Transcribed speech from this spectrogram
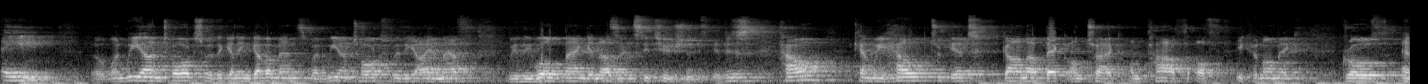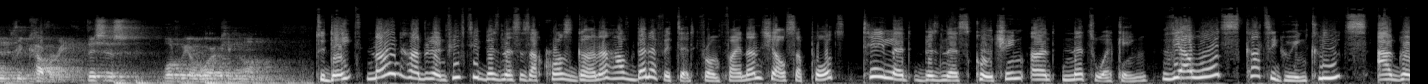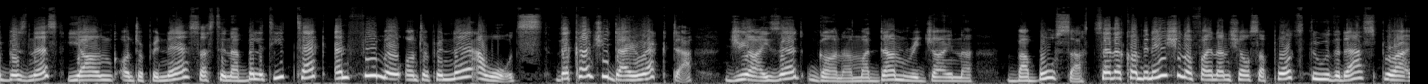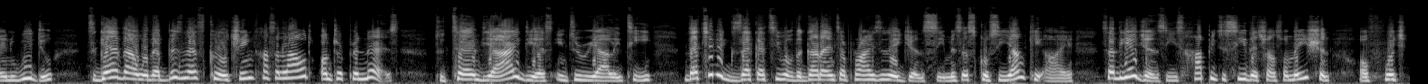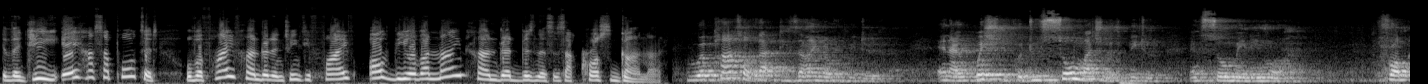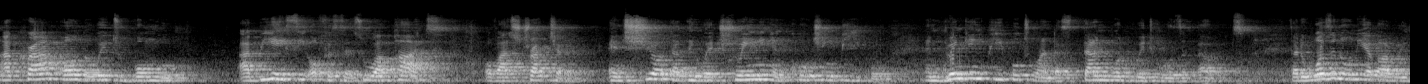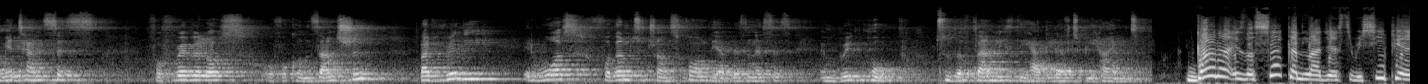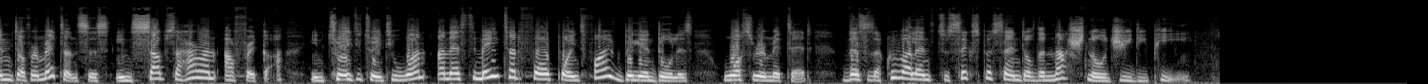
aim uh, when we are in talks with the Ghanaian governments, when we are in talks with the IMF, with the World Bank and other institutions. It is how can we help to get Ghana back on track, on path of economic growth and recovery? This is what we are working on. To date, 950 businesses across Ghana have benefited from financial support, tailored business coaching, and networking. The awards category includes agribusiness, young entrepreneur, sustainability, tech, and female entrepreneur awards. The country director, GIZ Ghana, Madame Regina Barbosa said the combination of financial support through the diaspora and WIDU together with the business coaching, has allowed entrepreneurs to turn their ideas into reality. The chief executive of the Ghana Enterprises Agency, Mrs. Kosi Yankey-Ayeh, said the agency is happy to see the transformation of which the GEA has supported over 525 of the over 900 businesses across Ghana. We were part of that design of WIDU, and I wish we could do so much with WIDU and so many more. From Accra all the way to Bongo, our BAC officers who are part of our structure ensured that they were training and coaching people and bringing people to understand what WIDU was about. That it wasn't only about remittances for frivolous or for consumption, but really it was for them to transform their businesses and bring hope to the families they had left behind. Ghana is the second largest recipient of remittances in sub-Saharan Africa. In 2021, an estimated $4.5 billion was remitted. This is equivalent to 6% of the national GDP.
